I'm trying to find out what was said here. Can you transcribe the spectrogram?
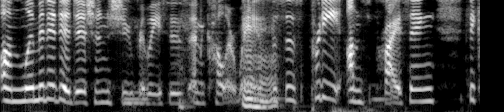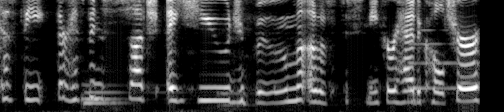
on limited edition shoe releases and colorways. This is pretty unsurprising because the there has been such a huge boom of sneakerhead culture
